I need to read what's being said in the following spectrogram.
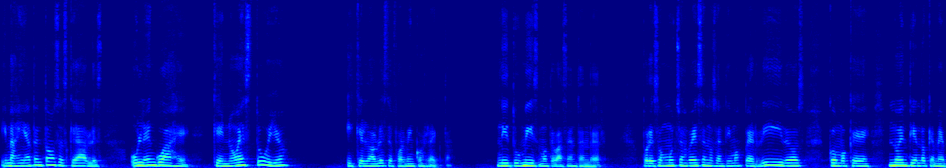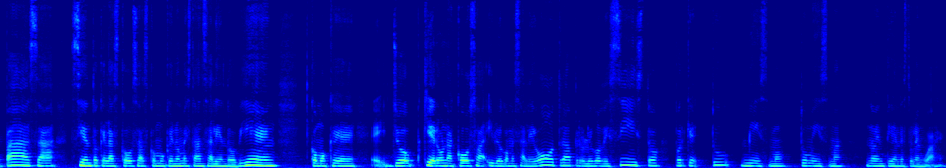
Imagínate entonces que hables un lenguaje que no es tuyo y que lo hables de forma incorrecta. Ni tú mismo te vas a entender. Por eso muchas veces nos sentimos perdidos, como que no entiendo qué me pasa, siento que las cosas como que no me están saliendo bien, como que eh, yo quiero una cosa y luego me sale otra, pero luego desisto, porque tú mismo, tú misma, no entiendes tu lenguaje.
